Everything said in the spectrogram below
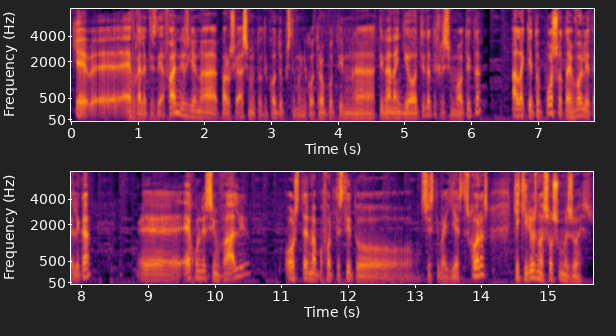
Και ε, έβγαλε τις διαφάνειες για να παρουσιάσει με το δικό του επιστημονικό τρόπο την, ε, την αναγκαιότητα, τη χρησιμότητα, αλλά και το πόσο τα εμβόλια τελικά ε, έχουν συμβάλει ώστε να αποφορτιστεί το σύστημα υγείας της χώρας και κυρίως να σώσουμε ζωές.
